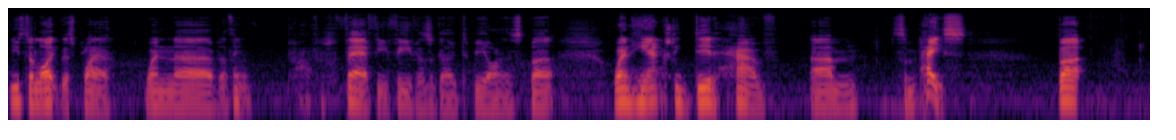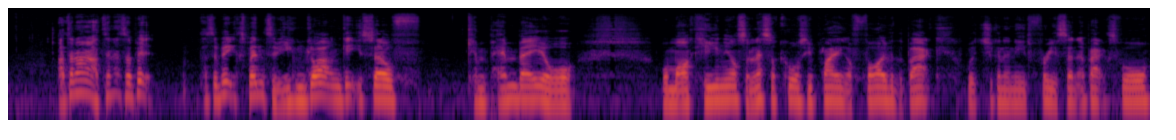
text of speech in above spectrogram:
used to like this player when uh, I think a fair few FIFAs ago to be honest, but when he actually did have um, some pace, but I don't know. I think that's a bit that's a bit expensive. You can go out and get yourself Kimpembe or or Marquinhos, unless of course you're playing a five at the back, which you're going to need three centre backs for.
